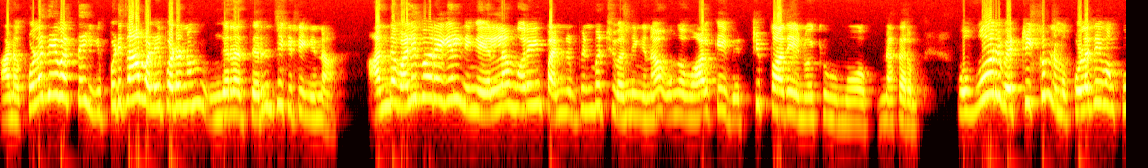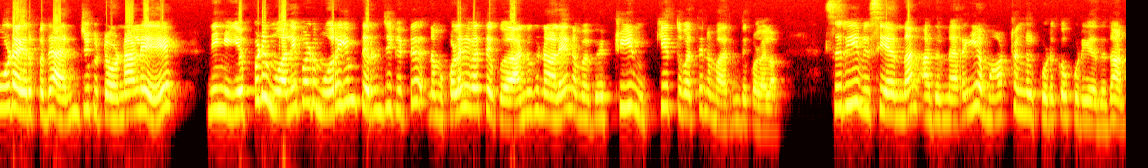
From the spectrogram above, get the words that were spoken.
ஆனா குலதெய்வத்தை இப்படிதான் வழிபடணும்ங்கிற தெரிஞ்சுக்கிட்டீங்கன்னா அந்த வழிமுறையில் நீங்க எல்லா முறையும் பின்பற்றி வந்தீங்கன்னா உங்க வாழ்க்கை வெற்றி பாதையை நோக்கி நகரும். ஒவ்வொரு வெற்றிக்கும் நம்ம குலதெய்வம் கூட இருப்பதை அறிஞ்சுக்கிட்டோம்னாலே நீங்க எப்படி வழிபடும் முறையும் தெரிஞ்சுக்கிட்டு நம்ம குலதெய்வத்தை அணுகுனாலே நம்ம வெற்றியின் முக்கியத்துவத்தை நம்ம அறிந்து கொள்ளலாம். சிறிய விஷயம்தான் அது நிறைய மாற்றங்கள் கொடுக்கக்கூடியதுதான்.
